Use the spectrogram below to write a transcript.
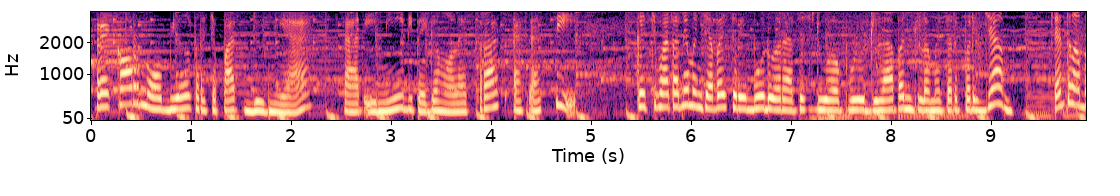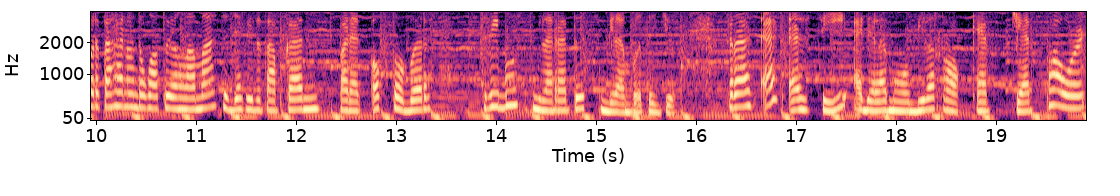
Rekor mobil tercepat dunia saat ini dipegang oleh Trust SSC Kecepatannya mencapai 1228 km per jam dan telah bertahan untuk waktu yang lama sejak ditetapkan pada Oktober 1997. Trust SSC adalah mobil roket jet powered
